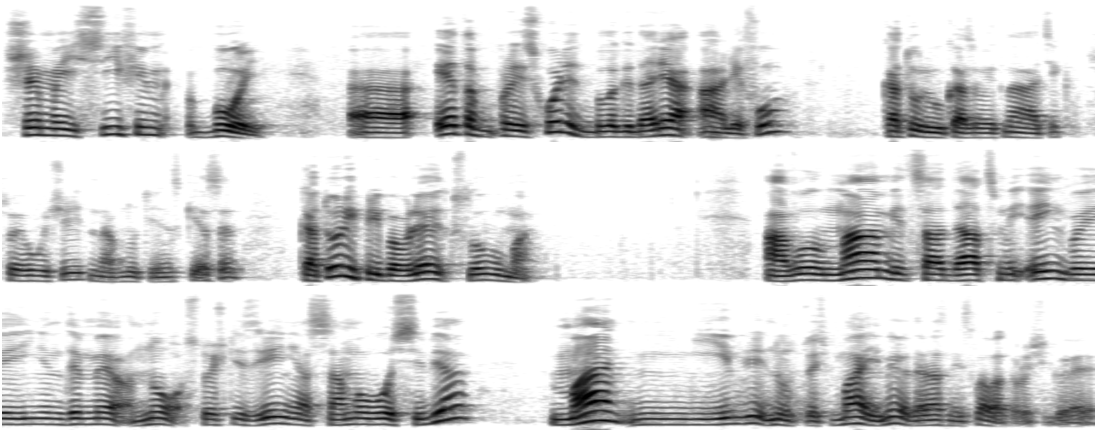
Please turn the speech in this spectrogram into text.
шемейсифим бой. Это происходит благодаря алифу, который указывает на атик, в свою очередь, на внутренний кесар, который прибавляют к слову ма. А волма мецадацмы эйнбоинендеме. Но с точки зрения самого себя, ма не является... Ну, то есть ма и мео это разные слова, короче говоря.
